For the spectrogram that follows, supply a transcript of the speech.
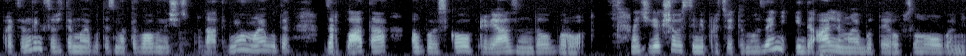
Працівник завжди має бути змотивований щось продати. В нього має бути зарплата обов'язково прив'язана до обороту. Значить, якщо ви самі працюєте в магазині, ідеально має бути обслуговування.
